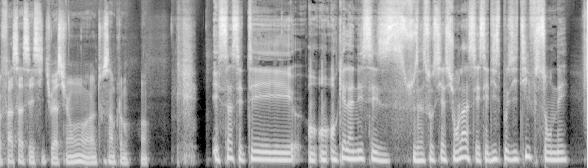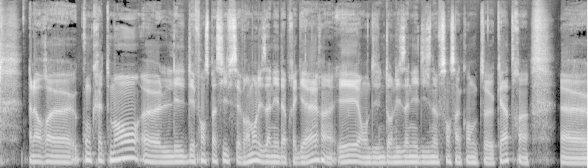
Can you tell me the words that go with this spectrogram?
face à ces situations, tout simplement. Et ça, c'était en, quelle année ces associations-là, ces, ces dispositifs sont nés? Alors euh, concrètement, euh, les défenses passives, c'est vraiment les années d'après-guerre et dans les années 1954, euh,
